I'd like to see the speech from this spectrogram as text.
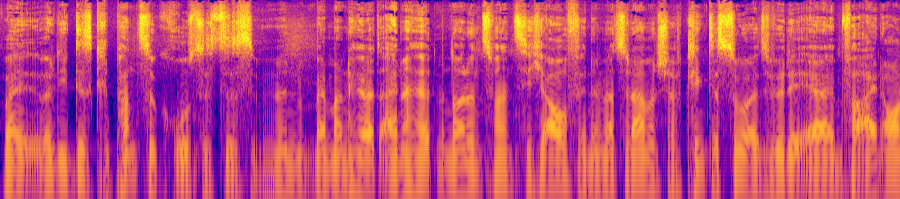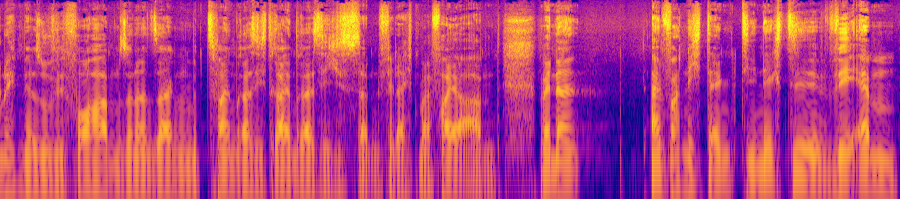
weil, weil die Diskrepanz so groß ist. Dass, wenn, wenn man hört, einer hört mit 29 auf in der Nationalmannschaft, klingt das so, als würde er im Verein auch nicht mehr so viel vorhaben, sondern sagen, mit 32, 33 ist dann vielleicht mal Feierabend. Wenn er einfach nicht denkt, die nächste WM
